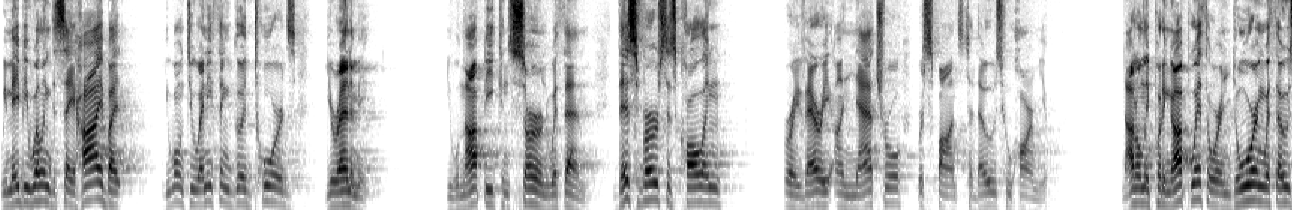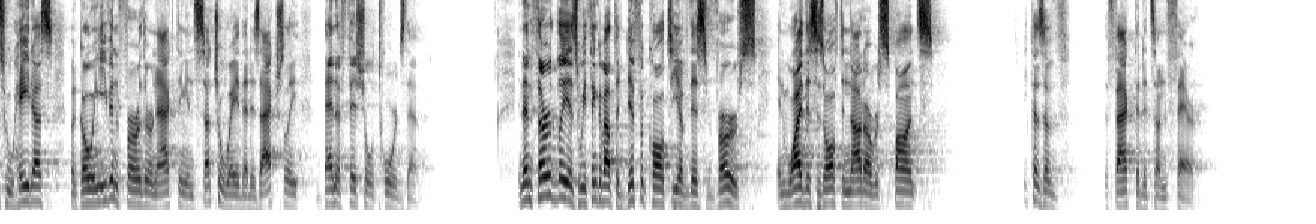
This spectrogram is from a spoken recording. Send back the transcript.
We may be willing to say hi, but you won't do anything good towards your enemy. You will not be concerned with them. This verse is calling for a very unnatural response to those who harm you. Not only putting up with or enduring with those who hate us, but going even further and acting in such a way that is actually beneficial towards them. And then, thirdly, as we think about the difficulty of this verse and why this is often not our response, it's because of the fact that it's unfair.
